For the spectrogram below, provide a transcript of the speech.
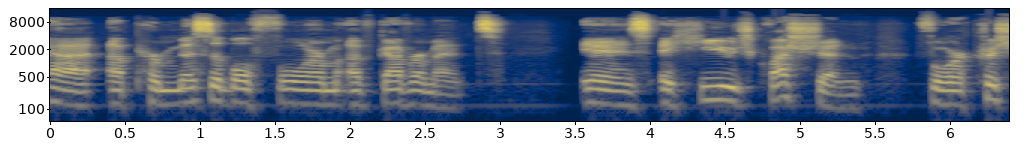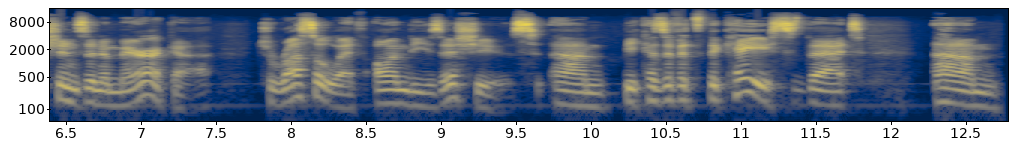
a, a permissible form of government is a huge question for Christians in America to wrestle with on these issues. Um, because if it's the case that um,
